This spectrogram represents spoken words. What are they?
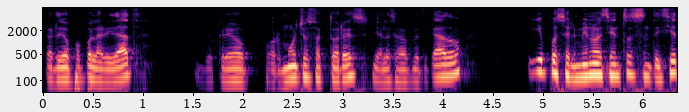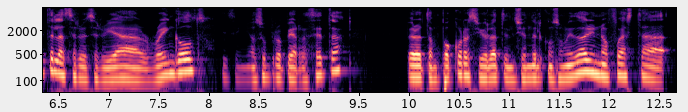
perdió popularidad. Yo creo por muchos factores, ya les había platicado. Y pues en 1967 la cervecería Reingold diseñó su propia receta, pero tampoco recibió la atención del consumidor y no fue hasta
